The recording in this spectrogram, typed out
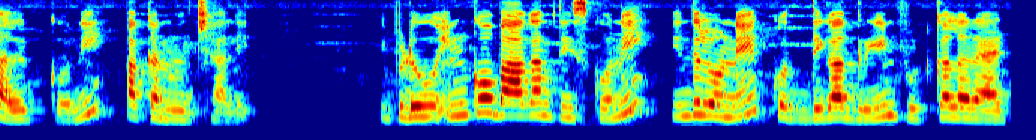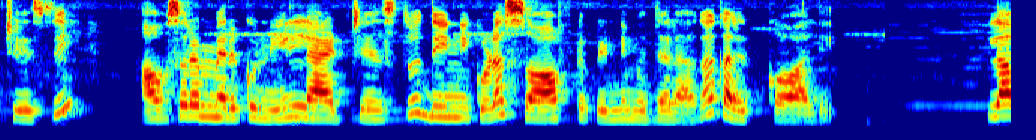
కలుపుకొని పక్కన ఉంచాలి. ఇప్పుడు ఇంకో భాగం తీసుకొని ఇందులోనే కొద్దిగా గ్రీన్ ఫుడ్ కలర్ యాడ్ చేసి అవసరం మేరకు నీళ్ళు యాడ్ చేస్తూ దీన్ని కూడా సాఫ్ట్ పిండి ముద్దలాగా కలుపుకోవాలి. ఇలా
